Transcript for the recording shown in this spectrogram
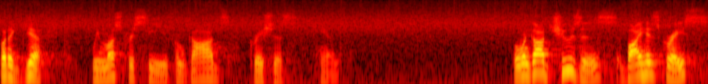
but a gift we must receive from God's gracious hand. But when God chooses, by his grace,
